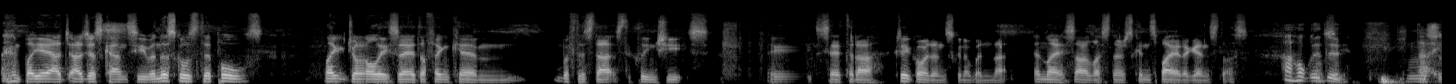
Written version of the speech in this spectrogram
but yeah, I, I just can't see. When this goes to polls, like Jolly said, I think um, with the stats, the clean sheets, etc., Craig Gordon's going to win that, unless our listeners conspire against us. I hope they We'll do. Mm, so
